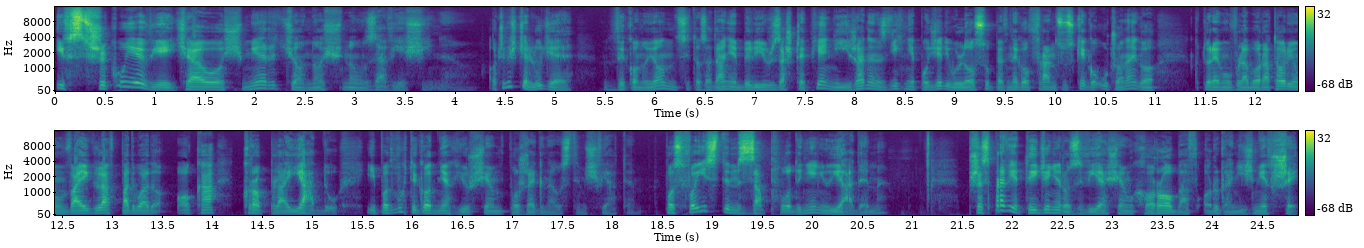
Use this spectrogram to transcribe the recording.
i wstrzykuje w jej ciało śmiercionośną zawiesinę. Oczywiście ludzie wykonujący to zadanie byli już zaszczepieni i żaden z nich nie podzielił losu pewnego francuskiego uczonego, któremu w laboratorium Weigla wpadła do oka kropla jadu i po dwóch tygodniach już się pożegnał z tym światem. Po swoistym zapłodnieniu jadem przez prawie tydzień rozwija się choroba w organizmie wszy.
